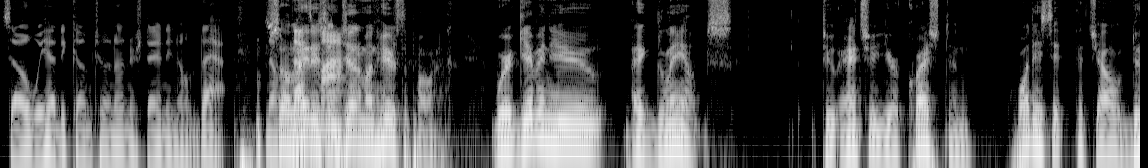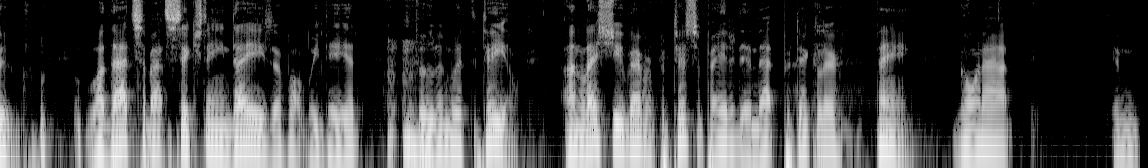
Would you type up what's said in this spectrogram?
So we had to come to an understanding on that. No, so, ladies mine. and gentlemen, here's the point. We're giving you a glimpse to answer your question what is it that y'all do? well, that's about 16 days of what we did fooling with the teal. Unless you've ever participated in that particular thing, going out in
